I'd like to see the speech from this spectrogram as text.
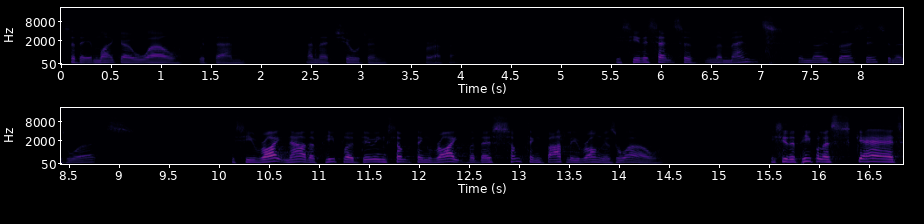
so that it might go well with them and their children forever. Do you see the sense of lament in those verses, in those words? You see, right now the people are doing something right, but there's something badly wrong as well. You see, the people are scared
